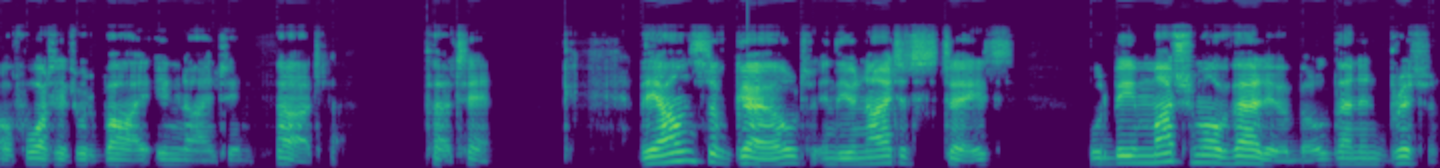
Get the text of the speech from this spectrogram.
of what it would buy in 1913. The ounce of gold in the United States would be much more valuable than in Britain,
